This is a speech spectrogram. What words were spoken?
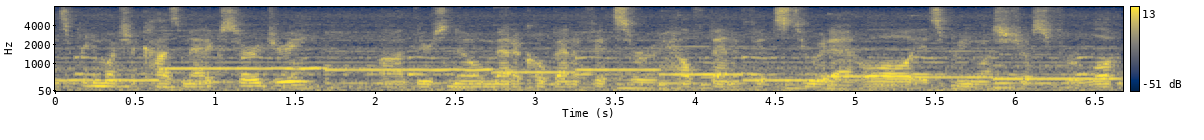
It's pretty much a cosmetic surgery. Uh, there's no medical benefits or health benefits to it at all. It's pretty much just for look,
